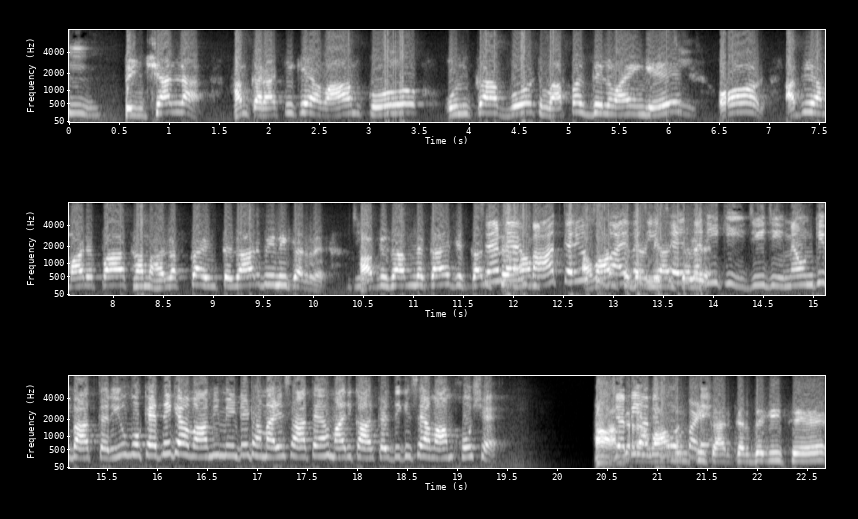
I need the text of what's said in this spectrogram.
हम्म। तो इनशाला हम कराची के अवाम को उनका वोट वापस दिलवाएँगे और अभी हमारे पास हम हलफ का इंतज़ार भी नहीं कर रहे। हाफिज साहब ने कहा कि कल से हम बात कर रही हूँ की जी जी मैं उनकी बात कर रही हूँ। वो कहते हैं कि अवामी मैंडेट हमारे साथ है हमारी कारकर्दगी से अवाम खुश है। हाँ जब भी अवाम उनकी कारकर्दगी से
